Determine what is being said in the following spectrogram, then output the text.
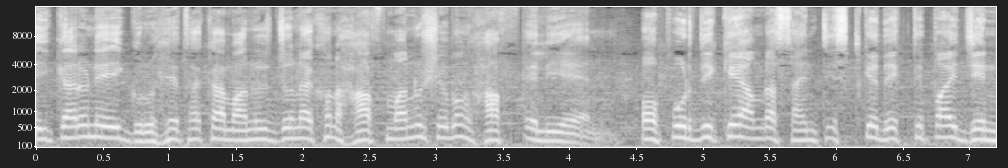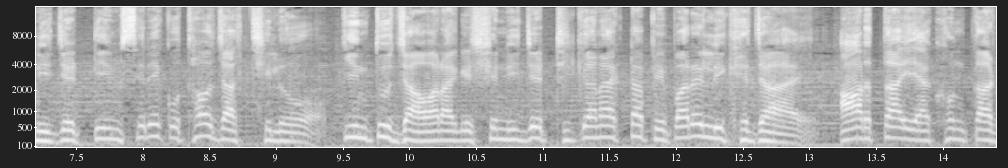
এই কারণে এই গ্রহে থাকা মানুষজন এখন হাফ মানুষ এবং হাফ এলিয়েন। অপরদিকে আমরা সায়েন্টিস্টকে দেখতে পাই যে নিজের টিম সেরে কোথাও যাচ্ছিল। কিন্তু যাওয়ার আগে সে নিজের ঠিকানা একটা পেপারে লিখে যায়। আর তাই এখন তার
